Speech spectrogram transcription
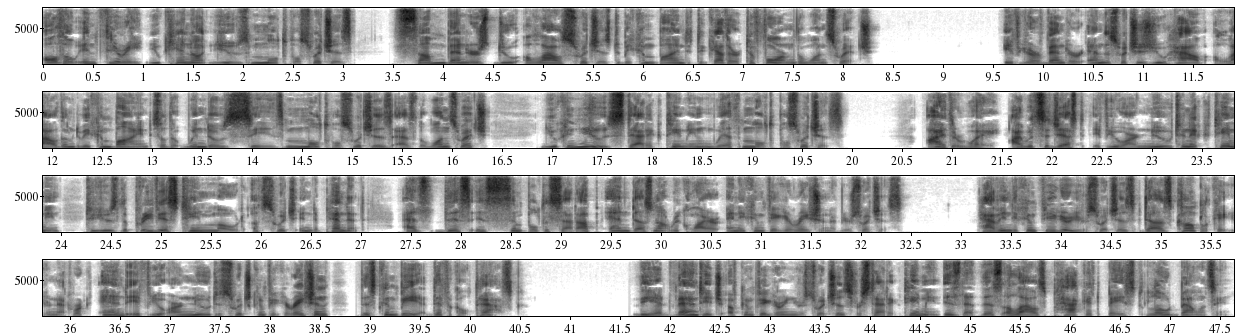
Although in theory you cannot use multiple switches, some vendors do allow switches to be combined together to form the one switch. If your vendor and the switches you have allow them to be combined so that Windows sees multiple switches as the one switch, you can use static teaming with multiple switches. Either way, I would suggest if you are new to NIC teaming to use the previous team mode of switch independent as this is simple to set up and does not require any configuration of your switches. Having to configure your switches does complicate your network, and if you are new to switch configuration, this can be a difficult task. The advantage of configuring your switches for static teaming is that this allows packet-based load balancing.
